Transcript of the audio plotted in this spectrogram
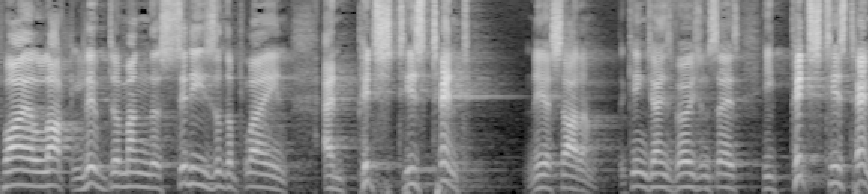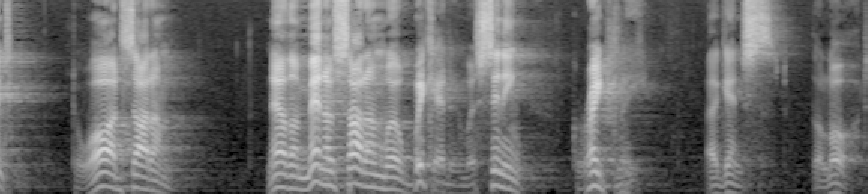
while Lot lived among the cities of the plain and pitched his tent near Sodom. The King James Version says he pitched his tent toward Sodom. Now the men of Sodom were wicked and were sinning greatly against the Lord.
